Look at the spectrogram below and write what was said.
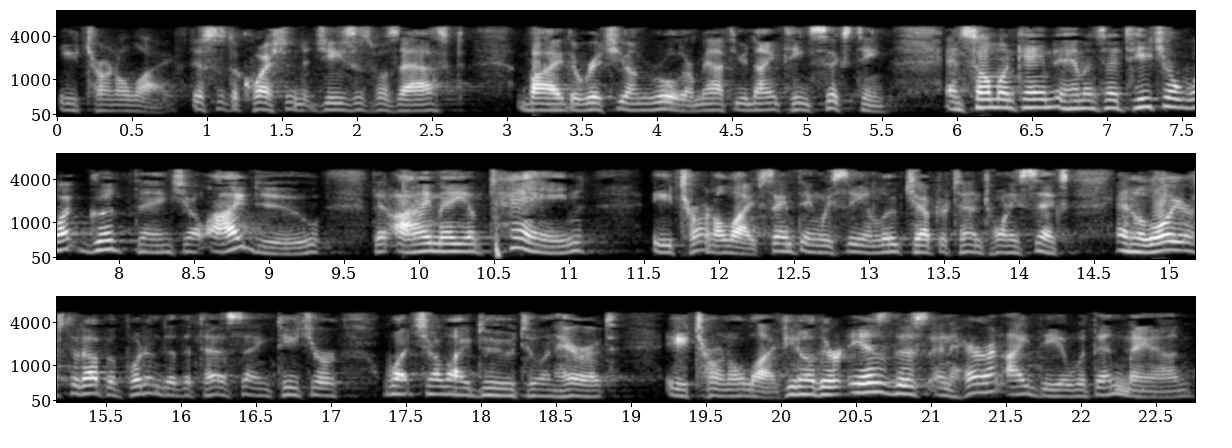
eternal life? This is the question that Jesus was asked by the rich young ruler, Matthew 19, 16. And someone came to him and said, Teacher, what good thing shall I do that I may obtain eternal life? Same thing we see in Luke chapter 10, 26. And a lawyer stood up and put him to the test saying, Teacher, what shall I do to inherit eternal life? You know, there is this inherent idea within man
